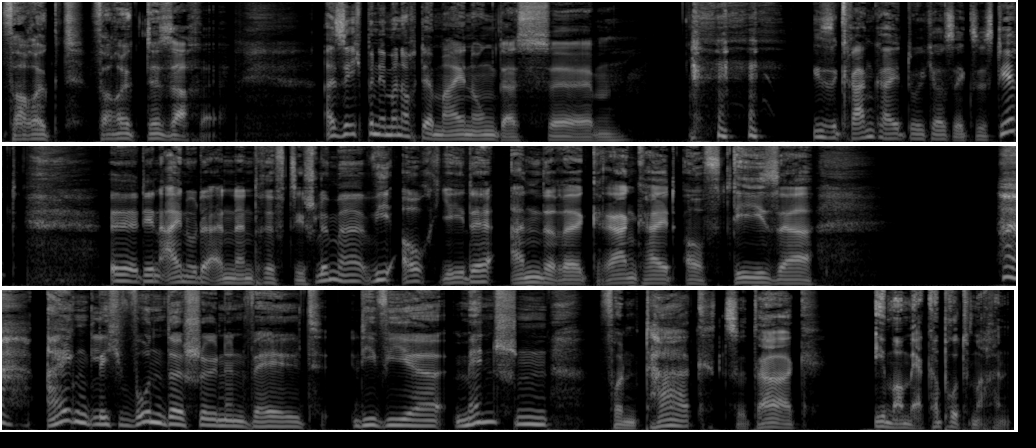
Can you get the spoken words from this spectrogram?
Verrückt, verrückte Sache. Also ich bin immer noch der Meinung, dass äh, diese Krankheit durchaus existiert. Äh, den einen oder anderen trifft sie schlimmer, wie auch jede andere Krankheit auf dieser eigentlich wunderschönen Welt, die wir Menschen von Tag zu Tag immer mehr kaputt machen.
